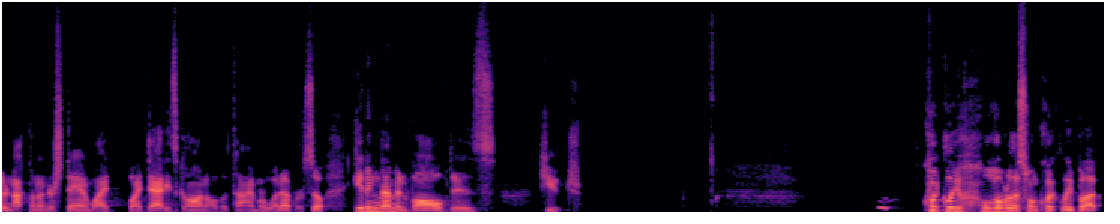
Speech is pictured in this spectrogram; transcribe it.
they're not going to understand why, why daddy's gone all the time or whatever. So getting them involved is huge. Quickly, we'll go over this one quickly, but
